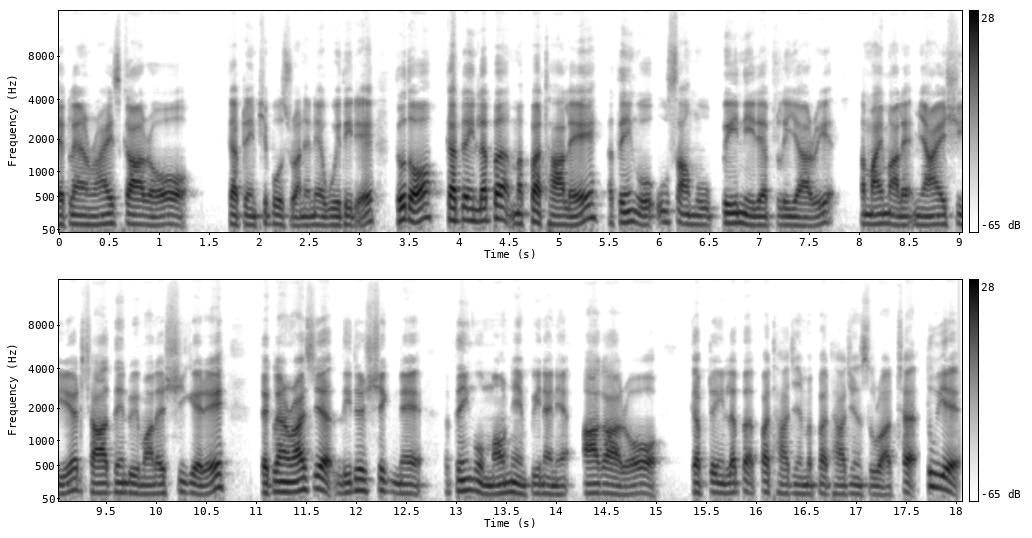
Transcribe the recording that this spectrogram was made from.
Declan Rice ကတော့ captain ဖြစ်ဖို့ဆိုတာနည်းနည်းဝေးသေးတယ်သို့တော့ captain လက်ပတ်မပတ်ထားလဲအသင်းကိုဥဆောင်မှုပေးနေတဲ့ player တွေသမိုင်းမှာလည်းအများကြီးရှိရဲတခြားအသင်းတွေမှာလည်းရှိခဲ့တယ် Declan Rice ရဲ့ leadership နဲ့အသင်းကိုမောင်းနှင်ပေးနိုင်တဲ့အားကတော့ captain လက်ပတ်ပတ်ထားခြင်းမပတ်ထားခြင်းဆိုတာထက်သူ့ရဲ့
